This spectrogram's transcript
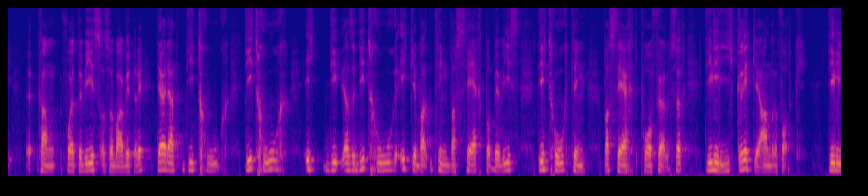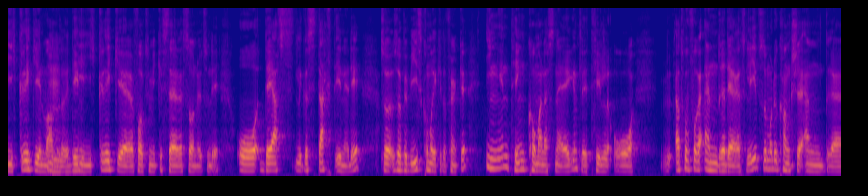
eh, kan få et bevis, og så bare bytte de, det er jo det at de tror De tror de, altså, de tror ikke ting basert på bevis. De tror ting basert på følelser. De liker ikke andre folk. De liker ikke innvandrere. Mm. De liker ikke folk som ikke ser sånn ut som de. Og det ligger sterkt inni de. Så, så bevis kommer ikke til å funke. Ingenting kommer nesten egentlig til å jeg tror For å endre deres liv, så må du kanskje endre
